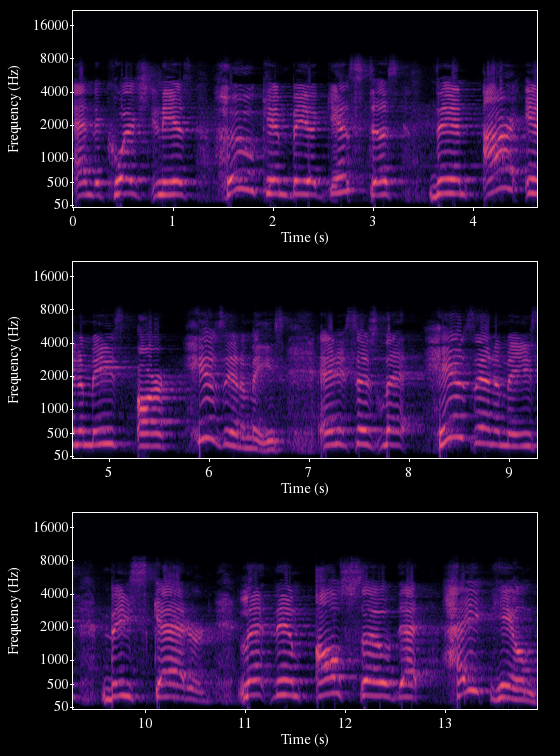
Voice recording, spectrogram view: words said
and the question is, who can be against us? Then our enemies are his enemies. And it says, Let his enemies be scattered. Let them also that hate him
